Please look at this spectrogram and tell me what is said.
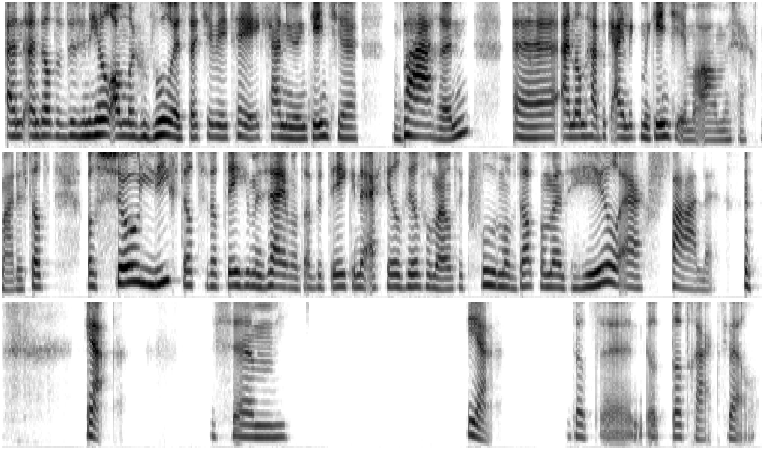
en, en dat het dus een heel ander gevoel is dat je weet, hé, hey, ik ga nu een kindje baren. eh, en dan heb ik eindelijk mijn kindje in mijn armen, zeg maar. Dus dat was zo lief dat ze dat tegen me zei, want dat betekende echt heel veel voor mij. Want ik voelde me op dat moment heel erg falen. Ja, dus ehm, ja, dat, eh, dat, dat raakt wel,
